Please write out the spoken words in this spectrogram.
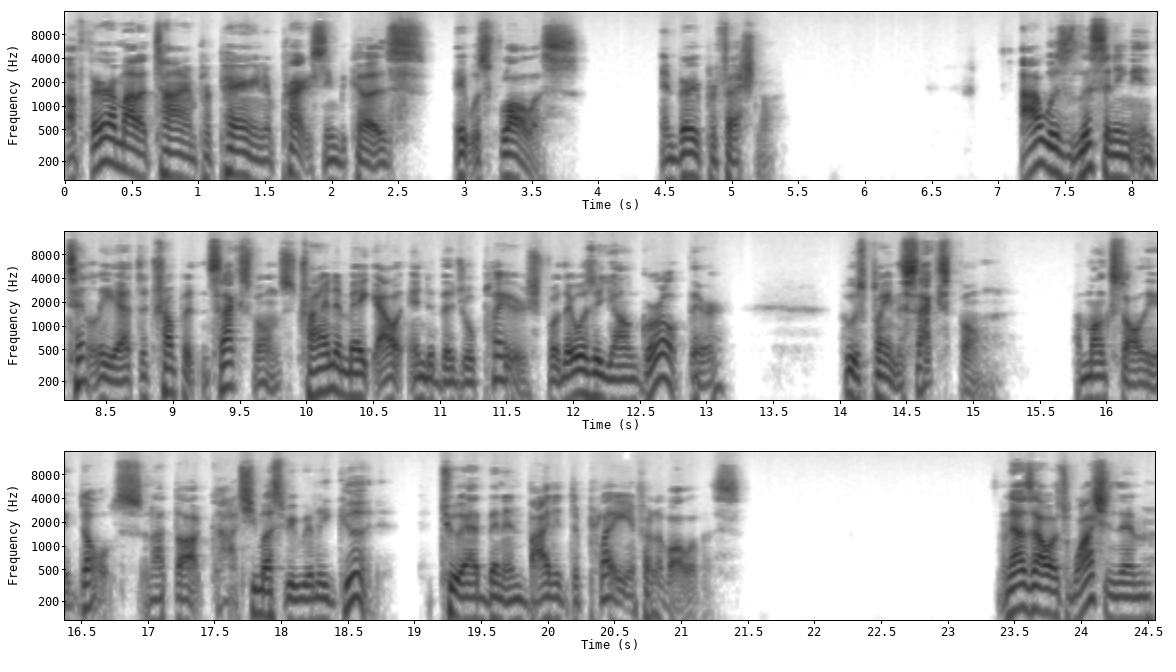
a fair amount of time preparing and practicing because it was flawless and very professional. I was listening intently at the trumpet and saxophones, trying to make out individual players, for there was a young girl up there who was playing the saxophone amongst all the adults. And I thought, God, she must be really good to have been invited to play in front of all of us. And as I was watching them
